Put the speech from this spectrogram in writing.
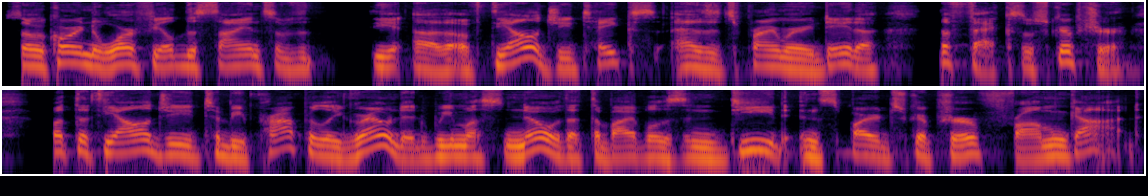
So, according to Warfield, the science of the, uh, of theology takes as its primary data the facts of Scripture. But the theology to be properly grounded, we must know that the Bible is indeed inspired Scripture from God.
